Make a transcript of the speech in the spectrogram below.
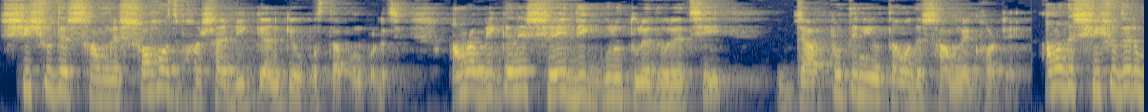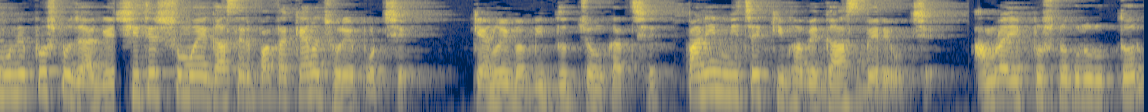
শিশুদের সামনে সহজ ভাষায় বিজ্ঞানকে উপস্থাপন করেছে। আমরা বিজ্ঞানের সেই দিকগুলো তুলে ধরেছি যা প্রতিনিয়ত আমাদের সামনে ঘটে। আমাদের শিশুদের মনে প্রশ্ন জাগে, শীতের সময়ে গাছের পাতা কেন ঝরে পড়ছে? কেনই বা বিদ্যুৎ চমকাচ্ছে? পানির নিচে কীভাবে গাছ বেড়ে উঠছে? আমরা এই প্রশ্নগুলোর উত্তর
